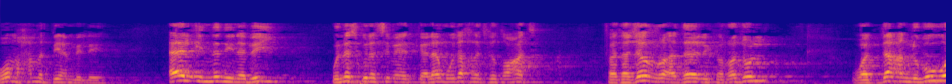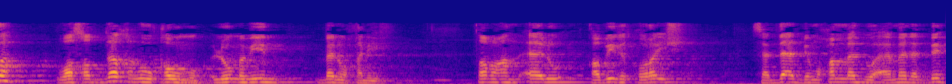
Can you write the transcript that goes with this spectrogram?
هو محمد بيعمل إيه قال إنني نبي والناس كلها سمعت كلام ودخلت في طاعتي فتجرأ ذلك الرجل وادعى النبوة وصدقه قومه اللي هم مين؟ بنو حنيف طبعا قالوا قبيلة قريش صدقت بمحمد وآمنت به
